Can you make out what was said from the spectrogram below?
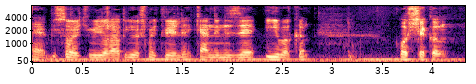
E, bir sonraki videolarda görüşmek dileğiyle. Kendinize iyi bakın. Hoşçakalın.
